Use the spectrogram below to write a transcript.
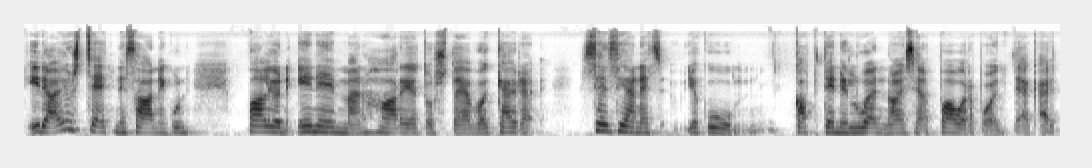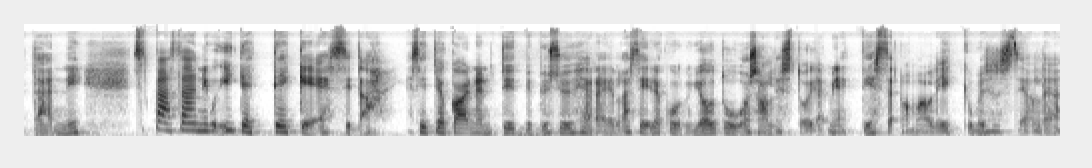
idea on just se, että ne saa niin kuin paljon enemmän harjoitusta ja voi käydä sen sijaan, että joku kapteeni luennoi PowerPointteja käyttää, niin sitten päästään niin itse tekemään sitä. Ja sitten jokainen tyyppi pysyy hereillä siinä, kun joutuu osallistumaan ja miettiä sen oman liikkumisessa sieltä. Ja,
